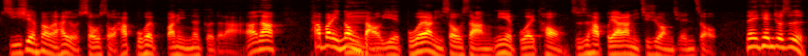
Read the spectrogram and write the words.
极限范围他有收手，他不会把你那个的啦。然后那他把你弄倒也不会让你受伤，你也不会痛，只是他不要让你继续往前走。那一天就是。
